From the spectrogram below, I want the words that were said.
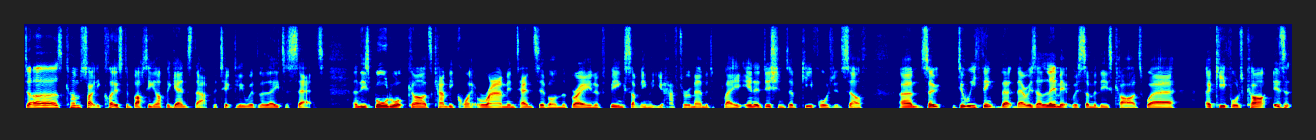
does come slightly close to butting up against that, particularly with the later sets. And these board warp cards can be quite RAM intensive on the brain of being something that you have to remember to play in addition to Keyforge itself. Um, so, do we think that there is a limit with some of these cards where a Keyforge card isn't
